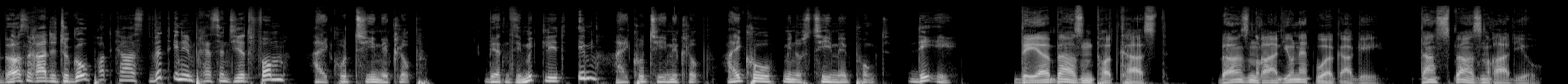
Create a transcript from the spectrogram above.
Börsenradio To Go Podcast wird Ihnen präsentiert vom Heiko Theme Club. Werden Sie Mitglied im Heiko Theme Club. heiko-theme.de Der Börsenpodcast. Börsenradio Network AG. Das Börsenradio.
